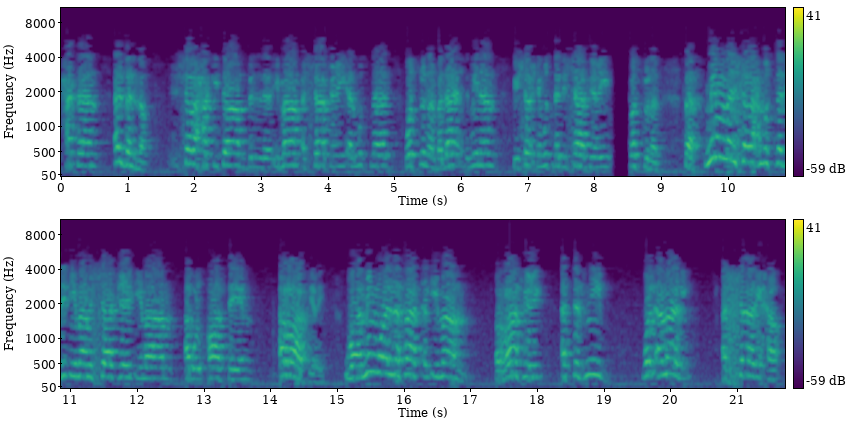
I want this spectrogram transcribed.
حسن البنا. شرح كتاب الإمام الشافعي المسند والسنن بدائع المنن في شرح مسند الشافعي والسنن. فممن شرح مسند الإمام الشافعي الإمام أبو القاسم الرافعي. ومن مؤلفات الإمام الرافعي التذنيب والأمالي الشارحة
